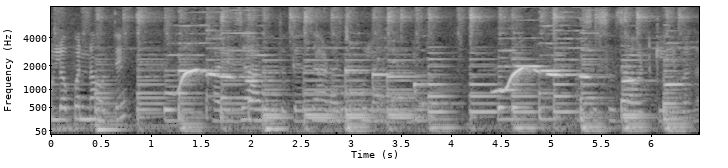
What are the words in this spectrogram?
फुलं पण नव्हते. खाली झाड होतं त्या झाडाची फुलं असं सजावट केली बघा.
